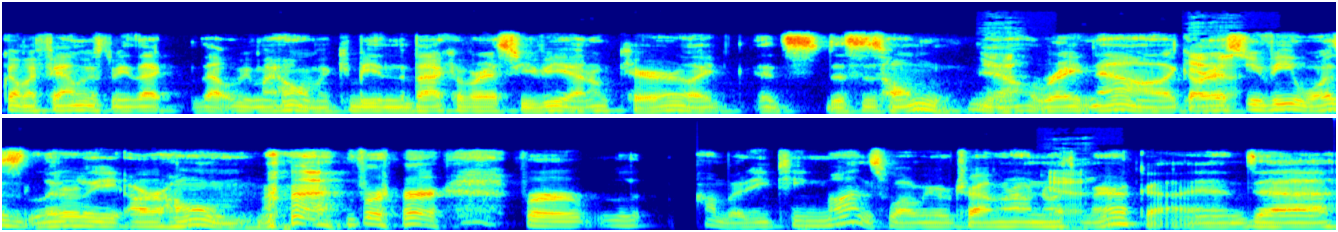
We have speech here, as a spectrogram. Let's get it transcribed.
got my family with me, that that would be my home. It could be in the back of our SUV. I don't care. Like it's this is home. You Yeah. know, right now. Like our SUV was literally our home for for how about 18 months while we were traveling around North Yeah. America, and uh,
